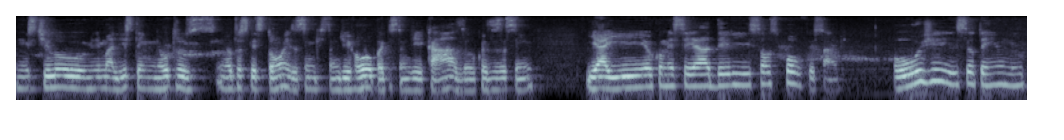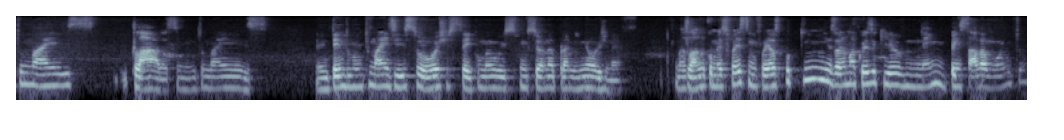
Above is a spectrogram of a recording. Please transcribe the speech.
um estilo minimalista em outros em outras questões, assim, questão de roupa, questão de casa ou coisas assim. E aí eu comecei a aderir isso aos poucos, sabe? Hoje isso eu tenho muito mais claro, assim, muito mais eu entendo muito mais isso hoje, sei como isso funciona para mim hoje, né? Mas lá no começo foi assim, foi aos pouquinhos, era uma coisa que eu nem pensava muito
